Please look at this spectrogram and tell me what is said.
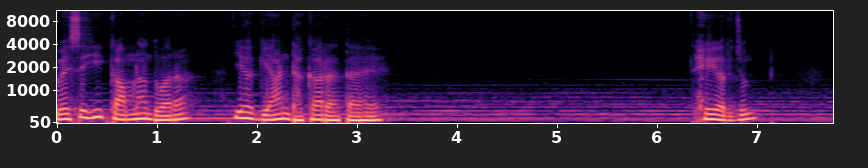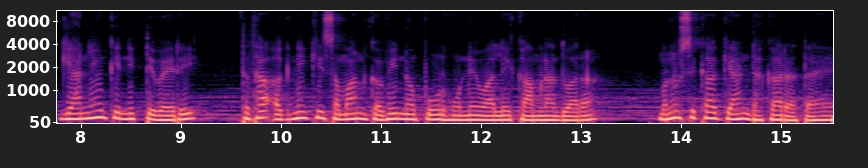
वैसे ही कामना द्वारा यह ज्ञान ढका रहता है। हे अर्जुन ज्ञानियों के नित्य वैरी तथा अग्नि की समान कभी न पूर्ण होने वाले कामना द्वारा मनुष्य का ज्ञान ढका रहता है।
